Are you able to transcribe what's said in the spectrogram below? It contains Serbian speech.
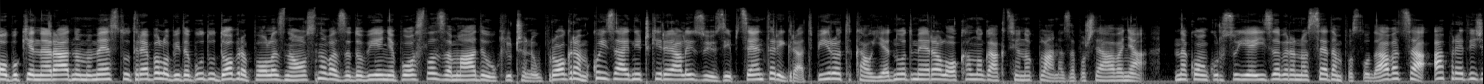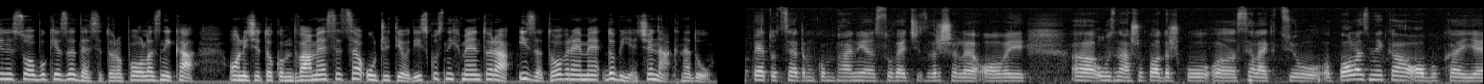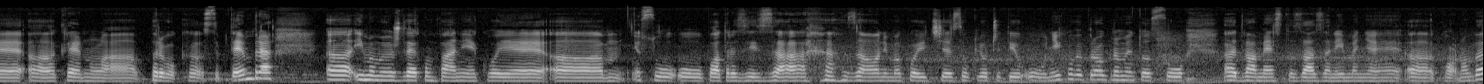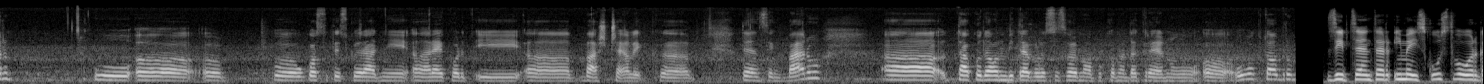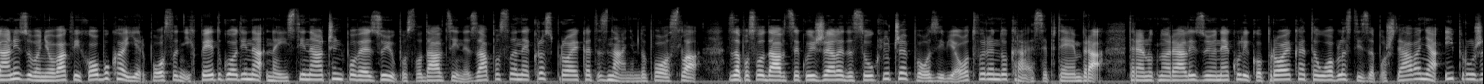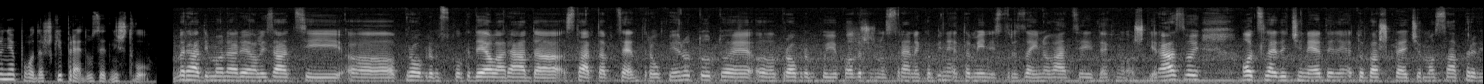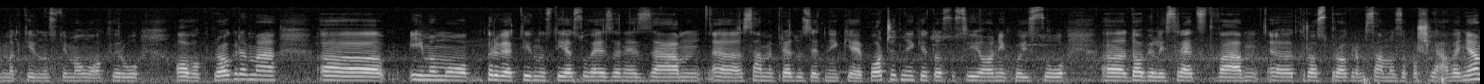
Obuke na radnom mestu trebalo bi da budu dobra polazna osnova za dobijanje posla za mlade uključene u program koji zajednički realizuju ZIP centar i grad Pirot kao jednu od mera lokalnog akcionog plana zapošljavanja. Na konkursu je izabrano sedam poslodavaca, a predviđene su obuke za desetoro polaznika. Oni će tokom dva meseca učiti od iskusnih mentora i za to vreme dobijaće naknadu. Pet od sedam kompanija su već izvršile ovaj, uz našu podršku selekciju polaznika. Obuka je krenula 1. septembra. Imamo još dve kompanije koje su u potrazi za, za onima koji će se uključiti u njihove programe. To su dva mesta za zanimanje konobar. U u gostiteljskoj radnji Rekord i Baš Čelik Dancing baru, tako da on bi trebalo sa svojim obukama da krenu u oktobru. ZIP centar ima iskustvo u organizovanju ovakvih obuka jer poslednjih pet godina na isti način povezuju poslodavce i nezaposlene kroz projekat Znanjem do posla. Za poslodavce koji žele da se uključe, poziv je otvoren do kraja septembra. Trenutno realizuju nekoliko projekata u oblasti zapošljavanja i pružanja podrške preduzetništvu. Radimo na realizaciji uh, programskog dela rada Startup centra u Pinutu. To je uh, program koji je podržan od strane kabineta ministra za inovacije i tehnološki razvoj. Od sledeće nedelje, eto baš krećemo sa prvim aktivnostima u okviru ovog programa. Uh, imamo prve aktivnosti, ja su vezane za same preduzetnike početnike. To su svi oni koji su dobili sredstva kroz program samozapošljavanja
